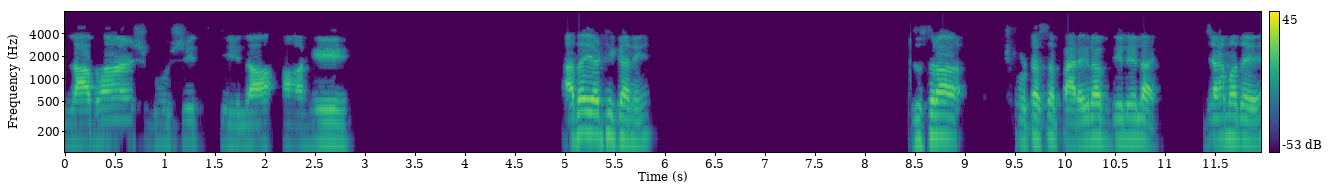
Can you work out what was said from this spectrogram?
लाभांश घोषित केला आहे. आता या ठिकाणी दुसरा छोटासा पॅराग्राफ दिलेला आहे ज्यामध्ये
